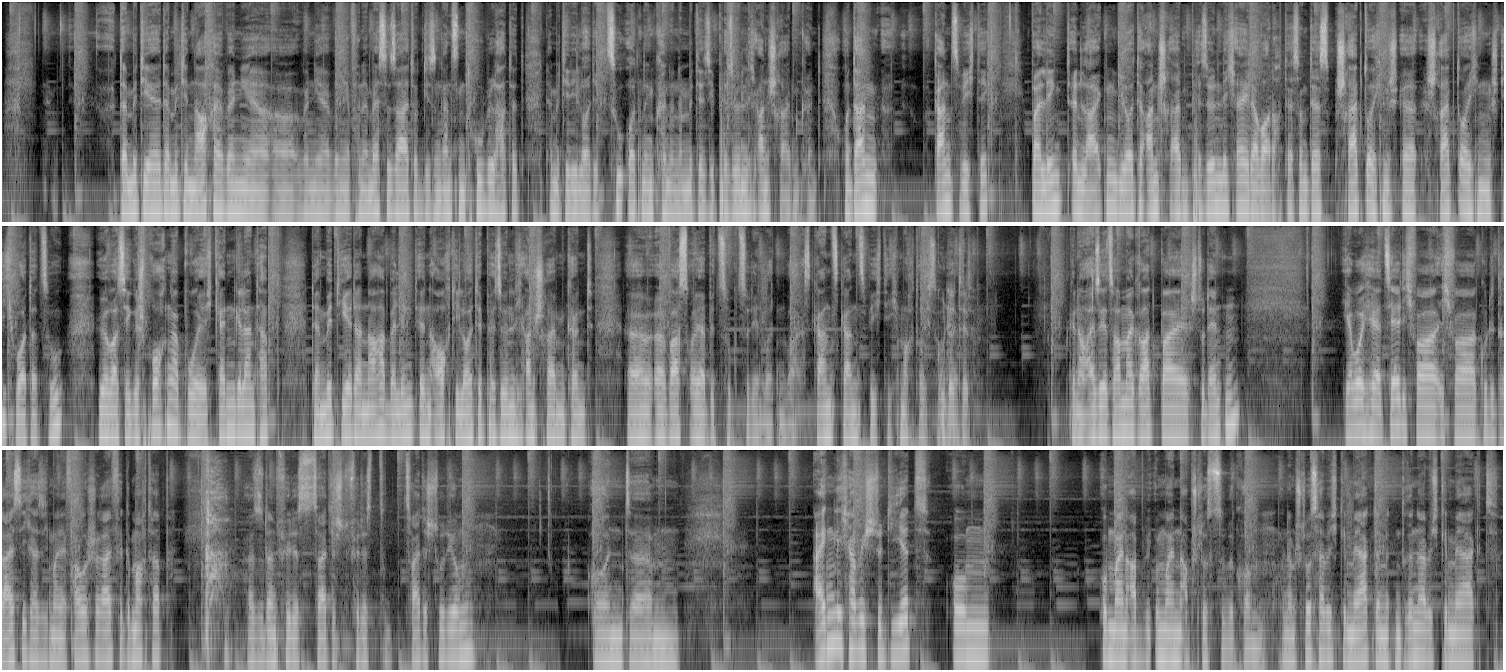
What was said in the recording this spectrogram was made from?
damit ihr, damit ihr nachher, wenn ihr, äh, wenn ihr, wenn ihr von der Messe seid und diesen ganzen Trubel hattet, damit ihr die Leute zuordnen könnt und damit ihr sie persönlich anschreiben könnt. Und dann ganz wichtig, bei LinkedIn liken, die Leute anschreiben persönlich, hey, da war doch das und das, schreibt euch, ein, äh, schreibt euch ein Stichwort dazu, über was ihr gesprochen habt, wo ihr euch kennengelernt habt, damit ihr dann nachher bei LinkedIn auch die Leute persönlich anschreiben könnt, äh, äh was euer Bezug zu den Leuten war. Ist ganz, ganz wichtig. Macht euch so Guter Tipp. Genau, also jetzt waren wir gerade bei Studenten. Ich habe euch ja erzählt, ich war, ich war gute 30, als ich meine faulische Reife gemacht habe. Also dann für das zweite, für das zweite Studium. Und ähm, eigentlich habe ich studiert, um, um, mein Ab um meinen Abschluss zu bekommen. Und am Schluss habe ich gemerkt, und mittendrin habe ich gemerkt,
